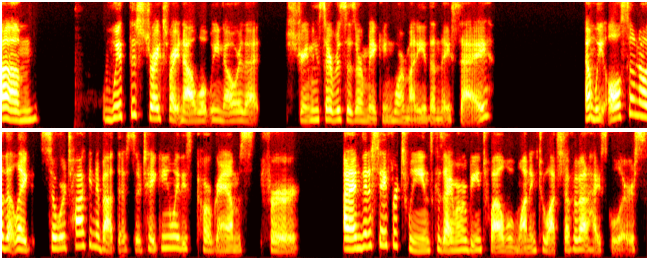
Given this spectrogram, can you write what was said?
Um with the strikes right now, what we know are that streaming services are making more money than they say. And we also know that like so we're talking about this, they're taking away these programs for and I'm going to say for tweens because I remember being 12 and wanting to watch stuff about high schoolers.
